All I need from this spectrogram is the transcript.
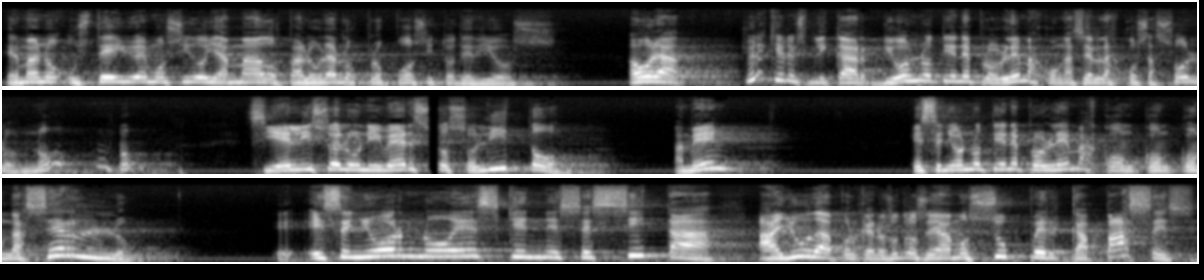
Hermano, usted y yo hemos sido llamados para lograr los propósitos de Dios. Ahora, yo le quiero explicar, Dios no tiene problemas con hacer las cosas solo, no, no. Si Él hizo el universo solito, amén. El Señor no tiene problemas con, con, hacerlo. Eh, el Señor no es que necesita ayuda porque nosotros seamos súper capaces.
